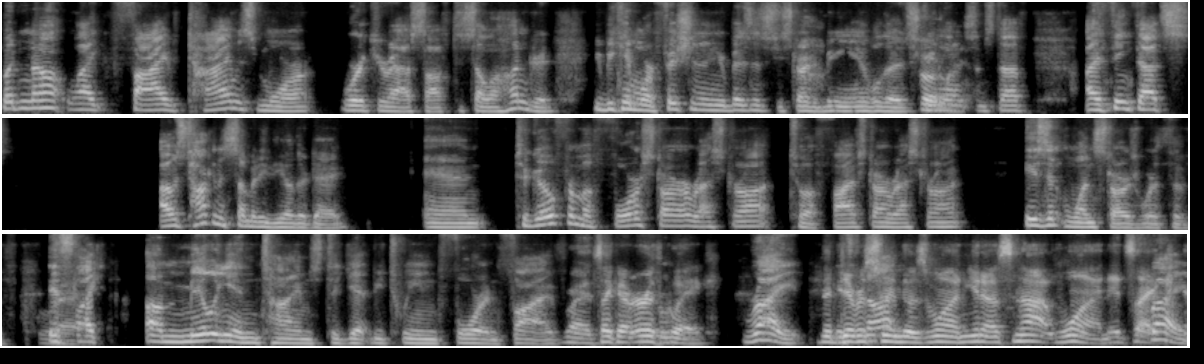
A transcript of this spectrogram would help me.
but not like five times more work your ass off to sell 100. You became more efficient in your business. You started being able to streamline some stuff. I think that's I was talking to somebody the other day and to go from a four-star restaurant to a five-star restaurant isn't one star's worth of it's like a million times to get between four and five. right. It's like an earthquake. Right. The It's difference not- between those one, you know, it's not one. It's like right.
